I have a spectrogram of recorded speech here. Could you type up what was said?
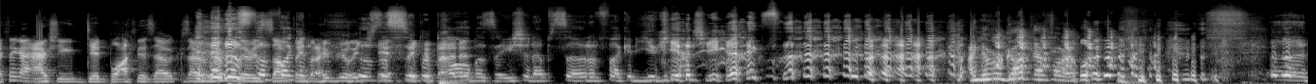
I think I actually did block this out because I remember there was the something, fucking- but I really It was can't the think super about it. episode of fucking Yu-Gi-Oh! GX. I never got that far. Uh,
